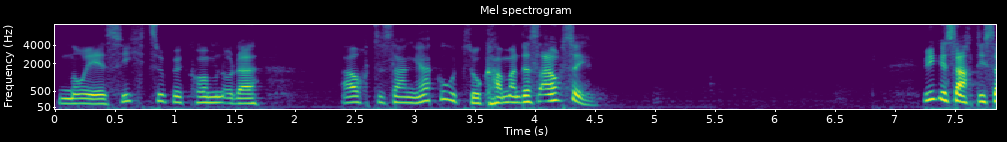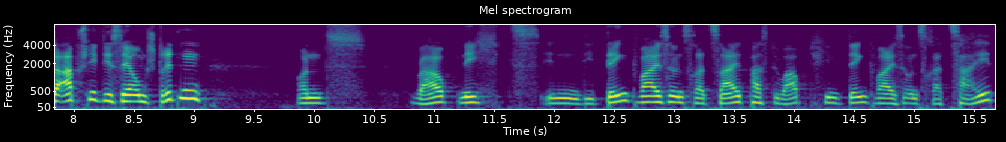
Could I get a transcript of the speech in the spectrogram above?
neue Sicht zu bekommen oder auch zu sagen, ja gut, so kann man das auch sehen. Wie gesagt, dieser Abschnitt ist sehr umstritten und überhaupt nicht in die Denkweise unserer Zeit, passt überhaupt nicht in die Denkweise unserer Zeit,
